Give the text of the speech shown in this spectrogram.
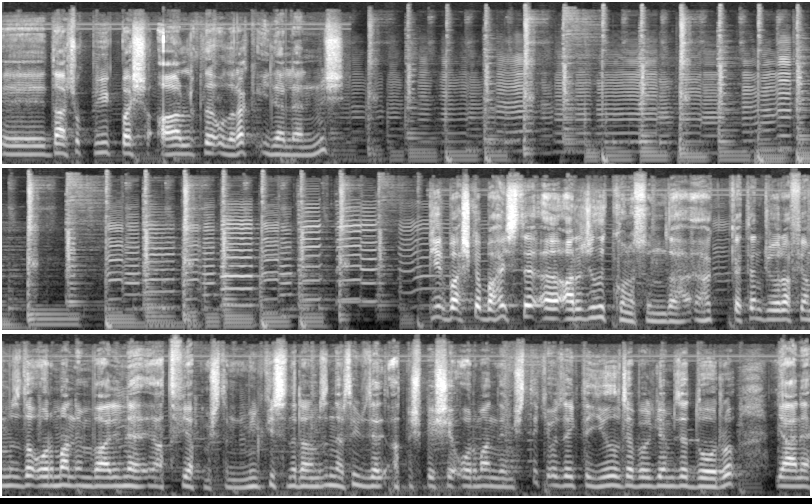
E, daha çok büyük baş ağırlıklı olarak ilerlenmiş. Bir başka bahis de e, arıcılık konusunda. Hakikaten coğrafyamızda orman envaline atıf yapmıştım. Mülki sınırlarımızın neredeyse %65'i orman demiştik. Özellikle Yığılca bölgemize doğru yani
